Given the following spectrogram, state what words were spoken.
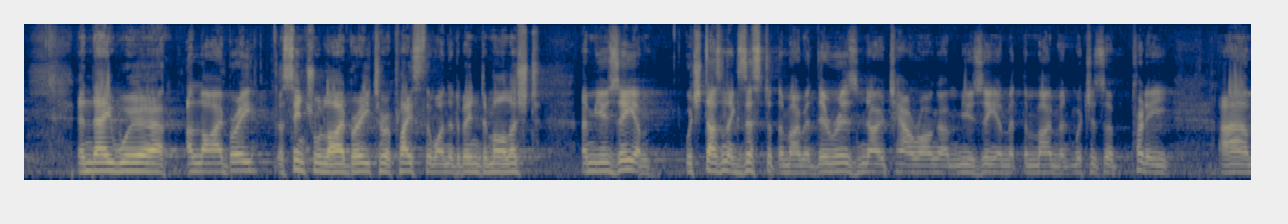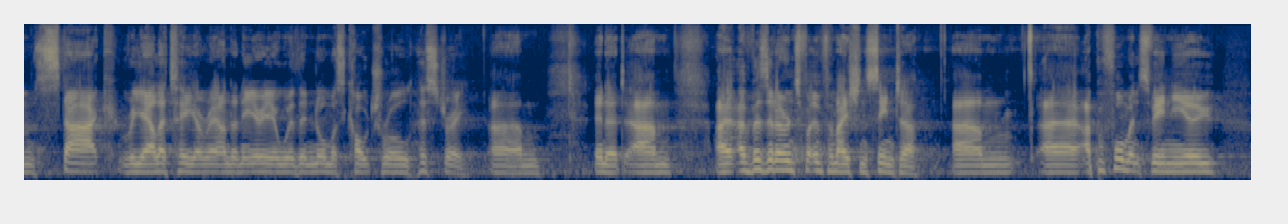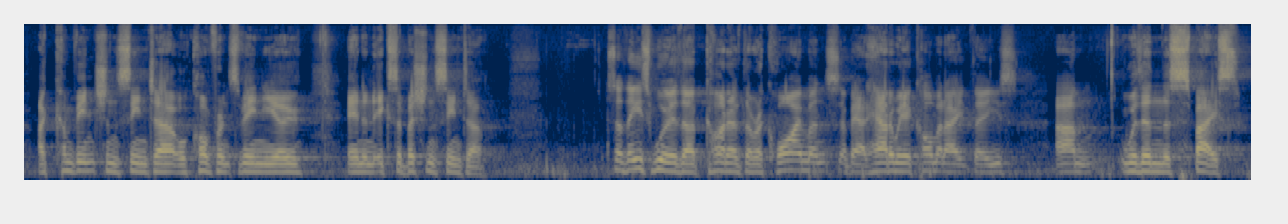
And they were a library, a central library to replace the one that had been demolished, a museum, which doesn't exist at the moment. There is no Tauranga Museum at the moment, which is a pretty um, stark reality around an area with enormous cultural history um, in it. Um, a, a, visitor information centre um, uh, a performance venue, a convention centre or conference venue, and an exhibition centre. So these were the kind of the requirements about how do we accommodate these um, within this space.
